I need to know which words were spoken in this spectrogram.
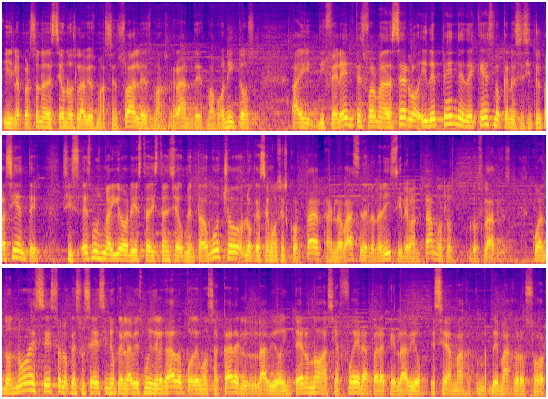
y la persona desea unos labios más sensuales, más grandes, más bonitos. Hay diferentes formas de hacerlo y depende de qué es lo que necesite el paciente. Si es muy mayor y esta distancia ha aumentado mucho, lo que hacemos es cortar en la base de la nariz y levantamos los, labios. Cuando no es eso lo que sucede, sino que el labio es muy delgado, podemos sacar el labio interno hacia afuera para que el labio sea más, de más grosor.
